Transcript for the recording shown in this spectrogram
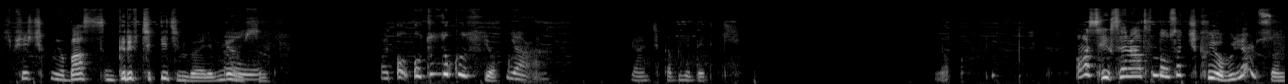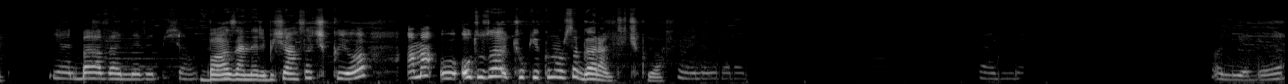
Hiçbir şey çıkmıyor. Bas grif çıktığı için böyle biliyor Aynen. musun? O- 39. Yok. Ya. Yani çıkabilir dedik. Yok. Ama 86'ında olsa çıkıyor biliyor musun? Yani bazenleri bir şans. Bazenleri bir şansa çıkıyor. Ama o 30'a çok yakın olursa garanti çıkıyor. Aynen garanti. Ben de. 17.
